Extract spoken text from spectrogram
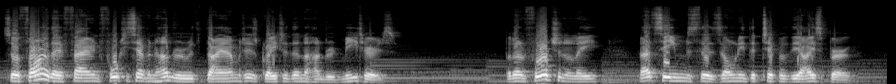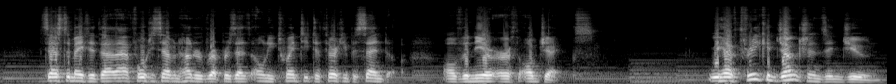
So far they've found 4700 with diameters greater than 100 meters. But unfortunately, that seems that's only the tip of the iceberg. It's estimated that that 4700 represents only 20 to 30% of the near-Earth objects. We have three conjunctions in June.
